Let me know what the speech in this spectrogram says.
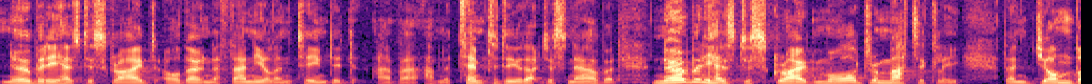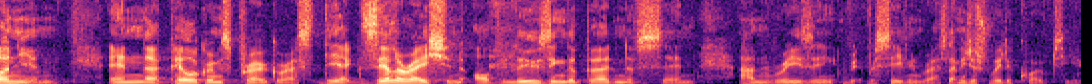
nobody has described, although Nathaniel and team did have, a, have an attempt to do that just now, but nobody has described more dramatically than John Bunyan in the Pilgrim's Progress the exhilaration of losing the burden of sin and receiving rest. Let me just read a quote to you.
